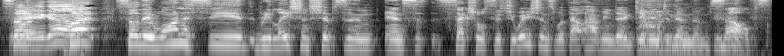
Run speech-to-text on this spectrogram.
So There you go. But so they want to see relationships and and s- sexual situations without having to get into them themselves,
